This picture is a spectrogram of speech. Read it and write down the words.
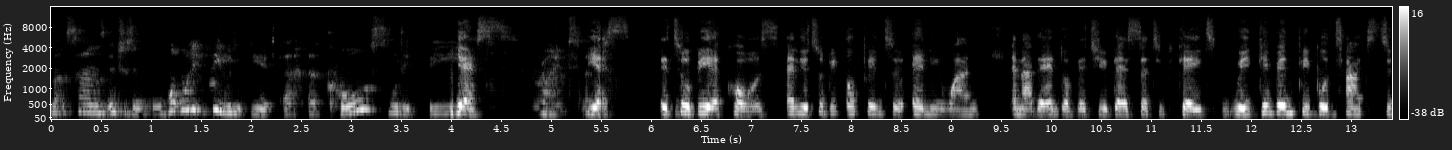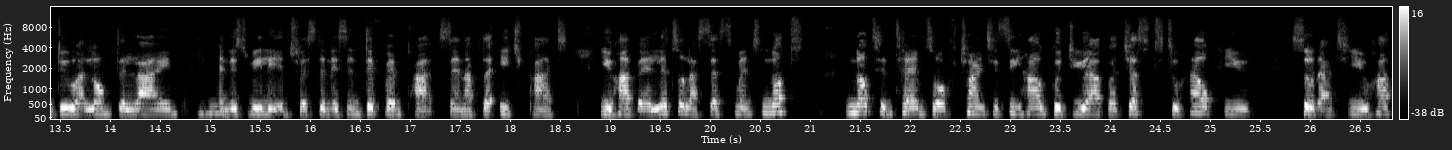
that sounds interesting. What would it be? Would it be a, a course? Would it be yes right. Yes. It will be a course and it will be open to anyone. And at the end of it you get certificates. We're giving people tasks to do along the line mm-hmm. and it's really interesting. It's in different parts and after each part you have a little assessment not not in terms of trying to see how good you are but just to help you so that you have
